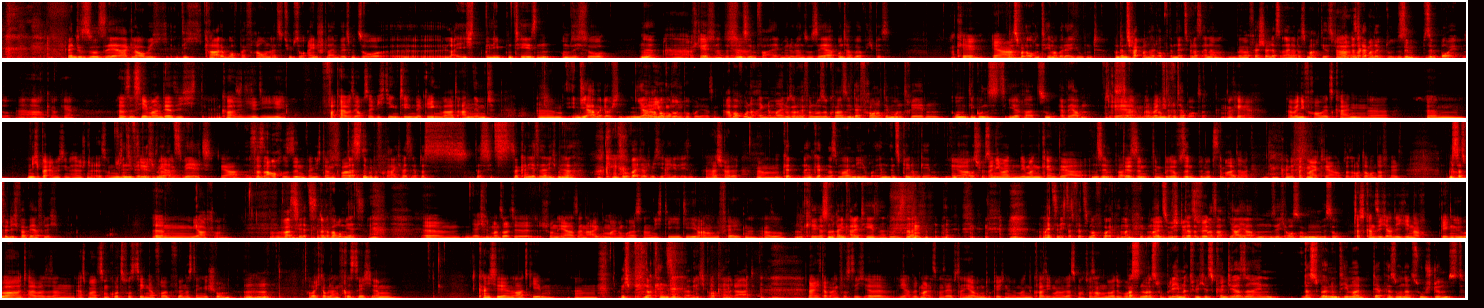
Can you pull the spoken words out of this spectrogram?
Wenn du so sehr, glaube ich, dich gerade auch bei Frauen als Typ so einschleimen willst mit so äh, leicht beliebten Thesen, um sich so. Ne? Ah, Verstehst du? Das ist so ein Sim-Verhalten, wenn du dann so sehr unterwürfig bist. Okay, ja. Das ist wohl auch ein Thema bei der Jugend. Und dann schreibt man halt oft im Netz, wenn das einer, wenn man feststellt, dass einer das macht, dieses Verhalten, dann dann schreibt man man- direkt, du Sim, Simp-Boy. So. Ah, okay, okay. Also es ist jemand, der sich quasi die, die teilweise auch sehr wichtigen Themen der Gegenwart annimmt, ähm, Ja, aber glaube ich, ja, der aber Jugend auch, unpopulär sind. aber auch ohne eigene Meinung, sondern einfach nur so quasi der Frau nach dem Mund reden, um die Gunst ihrer zu erwerben, Okay, sozusagen, ja, weil aber wenn die- der Ritterburg sagt. Okay. Aber wenn die Frau jetzt kein äh, ähm, nicht bei Amnesty International ist und nicht Wenn sie die Friedrich Merz wählt, Ja, ist das auch Sim, wenn ich dann quasi. das ist eine gute Frage. Ich weiß nicht, ob das, das ist jetzt, da kann ich jetzt leider nicht mehr, Okay. so weit habe ich mich nicht eingelesen. Ja, schade. Ähm, Könnt, dann könnten das mal in die, in, ins Plenum geben, in die ja, Ausschüsse? wenn jemand jemanden kennt, der, Simp, der Simp, den Begriff Simp benutzt im Alltag, dann könnt ihr vielleicht mal erklären, ob das auch darunter fällt. Ist das für dich verwerflich? Ähm, ja, schon. Was jetzt? Oder warum jetzt? Ähm, ja, ich finde, man sollte schon eher seine eigene Meinung äußern, nicht die, die dem anderen gefällt. Ne? Also, Okay, das ist eine radikale These, muss ich sagen. Meinst du nicht, das führt zum Erfolg, wenn man immer Ja, zustimmt und immer sagt, ja, ja, hm, sehe ich auch so, hm, ist so? das kann sicherlich je nach Gegenüber teilweise dann erstmal zum kurzfristigen Erfolg führen, das denke ich schon. Mhm. Aber ich glaube, langfristig ähm, kann ich dir den Rat geben. Ähm, Ich bin doch kein Simper, ich brauche keinen Rat. nein, ich glaube, langfristig äh, ja, wird man, ist man selbst dann eher unglücklich, ne? wenn man quasi immer nur das macht, was andere Leute wollen. Was nur das Problem natürlich ist, könnte ja sein, dass du bei irgendeinem Thema der Person dann zustimmst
